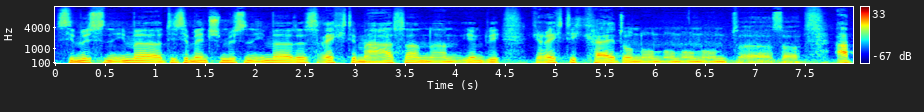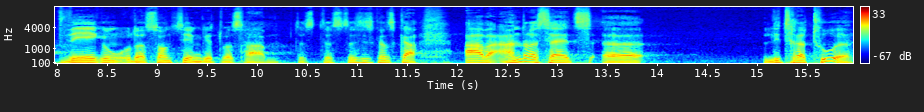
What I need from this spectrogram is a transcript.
sie müssen immer, diese Menschen müssen immer das rechte Maß an, an irgendwie Gerechtigkeit und, und, und, und, und äh, so Abwägung oder sonst irgendetwas haben. Das, das, das ist ganz klar. Aber andererseits äh, Literatur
